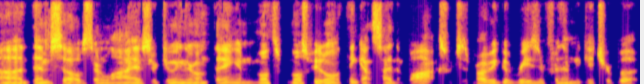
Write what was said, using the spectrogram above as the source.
uh, themselves, their lives, they're doing their own thing, and most most people don't think outside the box, which is probably a good reason for them to get your book.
